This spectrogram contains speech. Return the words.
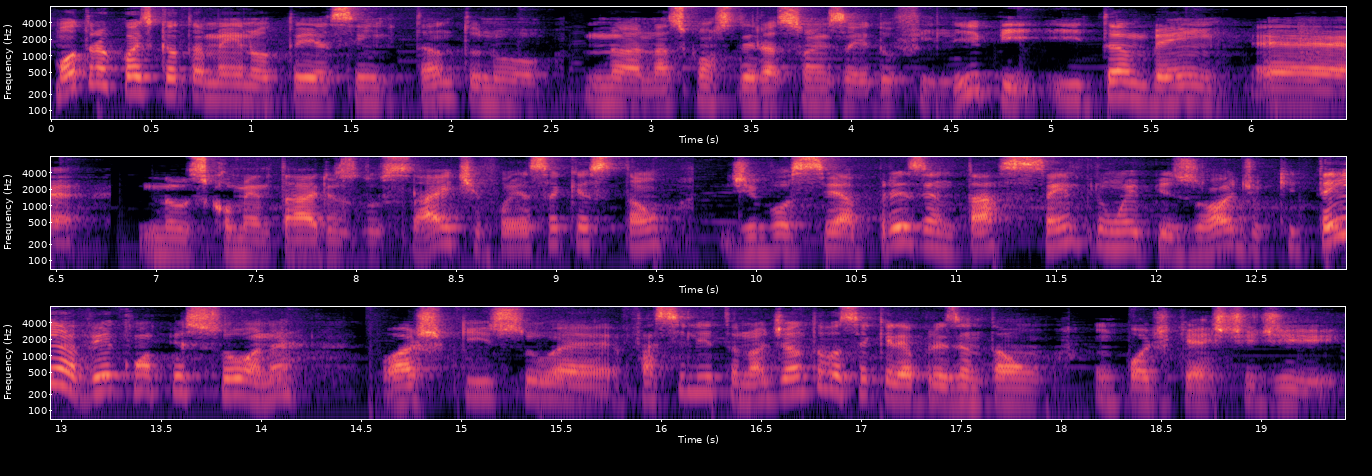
Uma outra coisa que eu também notei, assim, tanto no, na, nas considerações aí do Felipe e também é, nos comentários do site, foi essa questão de você apresentar sempre um episódio que tem a ver com a pessoa, né? Eu acho que isso é, facilita. Não adianta você querer apresentar um, um podcast de,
